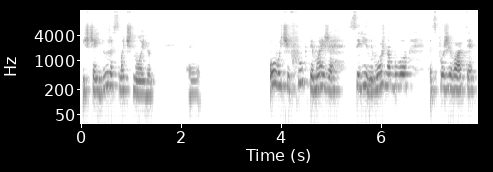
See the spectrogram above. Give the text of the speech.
і ще й дуже смачною. Е, Овочі, фрукти майже сирі не можна було споживати.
